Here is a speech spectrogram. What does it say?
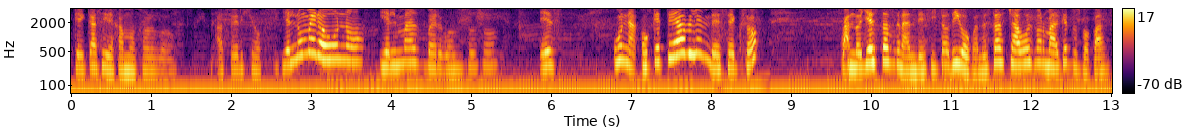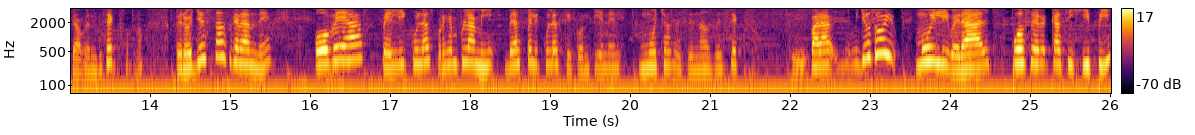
Que casi dejamos sordo a Sergio. Y el número uno y el más vergonzoso es una, o que te hablen de sexo cuando ya estás grandecito. Digo, cuando estás chavo es normal que tus papás te hablen de sexo, ¿no? Pero ya estás grande o veas películas, por ejemplo a mí, veas películas que contienen muchas escenas de sexo. Sí. Para, yo soy muy liberal, puedo ser casi hippie,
